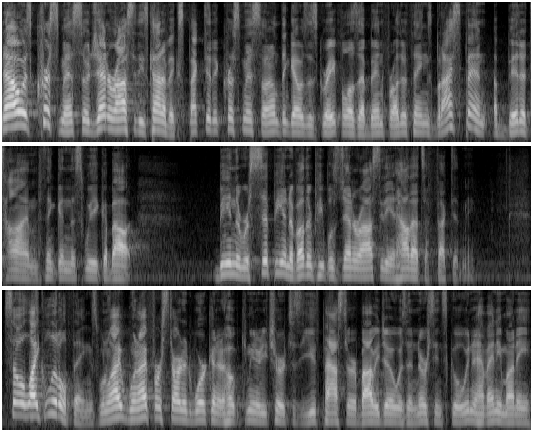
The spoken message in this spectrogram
Now, it was Christmas, so generosity is kind of expected at Christmas, so I don't think I was as grateful as I've been for other things. But I spent a bit of time thinking this week about being the recipient of other people's generosity and how that's affected me. So, like little things, when I, when I first started working at Hope Community Church as a youth pastor, Bobby Joe was in nursing school. We didn't have any money,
